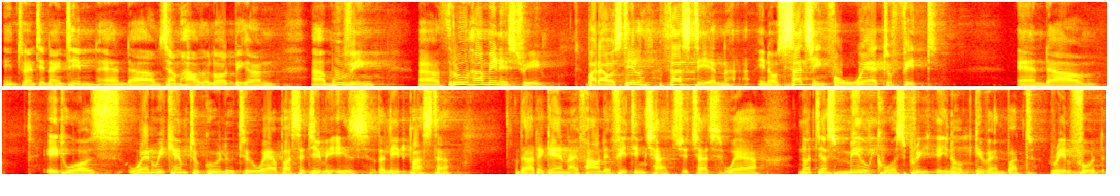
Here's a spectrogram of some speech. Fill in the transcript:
in 2019, and um, somehow the Lord began uh, moving uh, through her ministry, but I was still thirsty and, you know, searching for where to fit. And um, it was when we came to Gulu, to where Pastor Jimmy is the lead pastor that again I found a fitting church, a church where not just milk was pre, you know, given, but real food.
